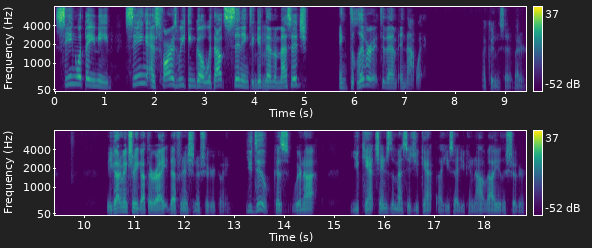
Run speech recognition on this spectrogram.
seeing what they need, seeing as far as we can go without sinning to get Mhm. them a message and deliver it to them in that way. I couldn't have said it better. You got to make sure you got the right definition of sugarcoating. You do. because we're not you can't change the message you can't like you said you cannot value the sugar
